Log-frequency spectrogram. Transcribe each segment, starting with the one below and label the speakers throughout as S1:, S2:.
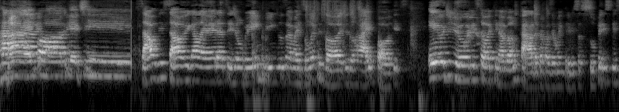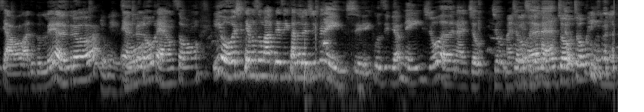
S1: Hi Pocket! Salve, salve galera! Sejam bem-vindos a mais um episódio do High Pockets. Eu, de Júlio, estou aqui na bancada para fazer uma entrevista super especial ao lado do Leandro.
S2: Eu mesmo.
S1: Leandro Lourenço. E hoje temos uma apresentadora diferente. Inclusive, amei Joana. Jo, jo,
S2: Mas
S1: Joana.
S3: Céu do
